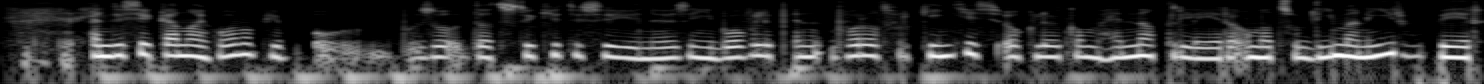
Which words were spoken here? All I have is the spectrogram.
Gelukkig. En dus je kan dan gewoon op je, zo dat stukje tussen je neus en je bovenlip. En bijvoorbeeld voor kindjes ook leuk om hen dat te leren, omdat ze op die manier weer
